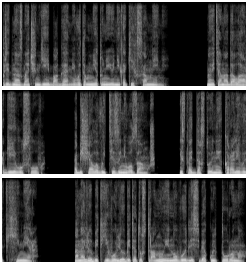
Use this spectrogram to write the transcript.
предназначен ей богами, в этом нет у нее никаких сомнений. Но ведь она дала Аргейлу слово, обещала выйти за него замуж и стать достойной королевой Кхимера. Она любит его, любит эту страну и новую для себя культуру, но...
